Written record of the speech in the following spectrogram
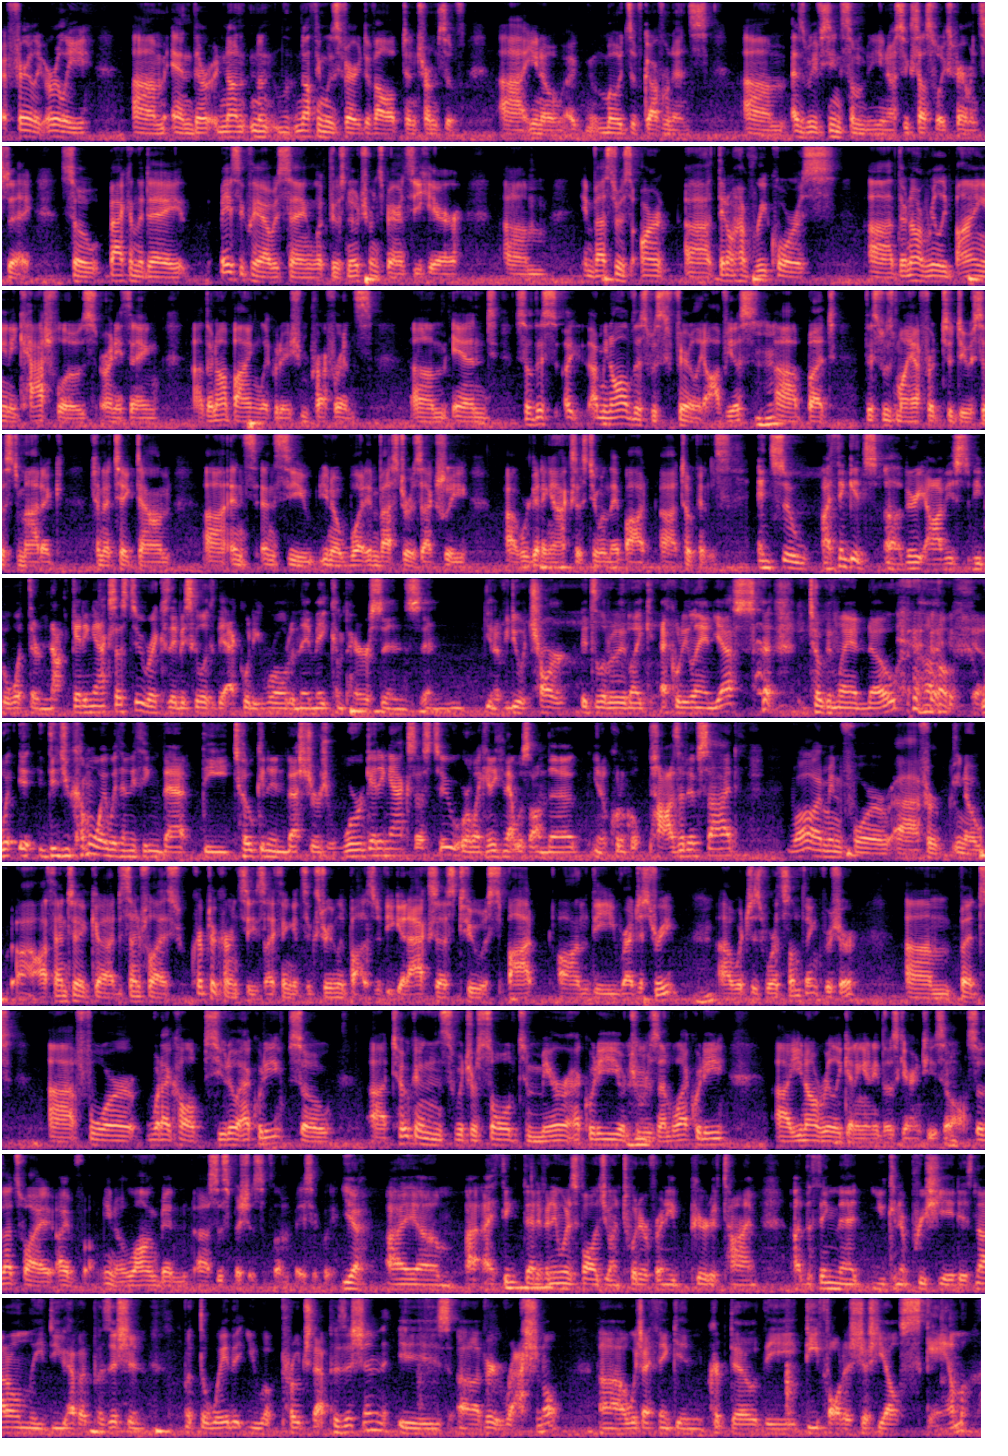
fairly early um, and there none, none, nothing was very developed in terms of uh, you know uh, modes of governance um, as we've seen some you know successful experiments today. So back in the day basically i was saying look there's no transparency here. Um, investors aren't uh, they don't have recourse Uh, they're not really buying any cash flows or anything. Uh, they're not buying liquidation preference. Um, and so this, I, I, mean, all of this was fairly obvious, mm-hmm. uh, but this was my effort to do a systematic kind of takedown uh, and and see you know what investors actually uh, were getting access to when they bought uh, tokens. And so I think it's uh, very obvious to people what they're not getting access to, right? Because they basically look at the equity world and they make comparisons. And you know, if you do a chart, it's literally like equity land, yes, token land, no. Um, yeah. what, it, did you come away with anything that the token investors were getting access to, or like anything that was on the you know quote unquote positive side? Well, I mean, for uh, for you know uh, authentic uh, decentralized cryptocurrencies, I think it's extremely positive. You get access to a spot on the registry, mm-hmm. Uh, which is worth something for sure. Um, but uh, for what I call pseudo equity, so uh, tokens which are sold to mirror equity or to mm-hmm. resemble equity, uh, you're not really getting any of those guarantees at all. So that's why I've you know long been uh, suspicious of them, basically. Yeah, I um, I think that if anyone has followed you on Twitter for any period of time, uh, the thing that you can appreciate is not only do you have a position, but the way that you approach that position is uh, very rational uh, which I think in crypto the default is just yell scam,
